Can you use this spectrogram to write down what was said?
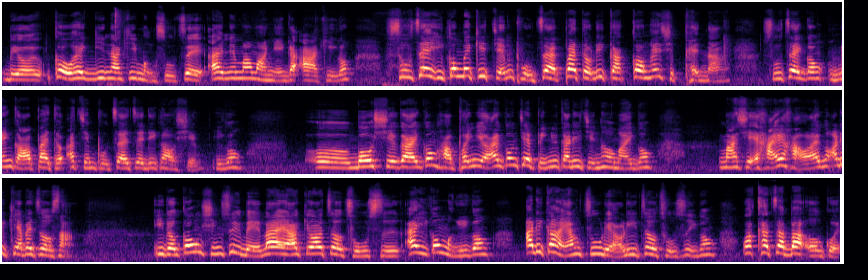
庙，阁有迄囡仔去问师姐，啊，恁妈妈硬甲阿去讲，师姐伊讲要去柬埔寨，拜托你甲讲，迄是骗人。师姐讲毋免甲我拜托，啊，柬埔寨这你敢有熟？伊讲。呃，无熟啊！伊讲好朋友，伊讲即个朋友甲你真好嘛？伊讲嘛是还好啦。伊讲啊，你起来要做啥？伊就讲薪水袂歹啊，叫我做厨师。啊，伊讲问伊讲啊，你敢会晓煮料理做厨师？伊讲我较早捌学过，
